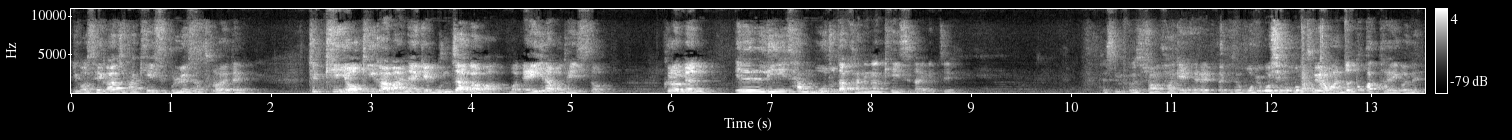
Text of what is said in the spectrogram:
이거 세 가지 다 케이스 분류해서 풀어야 돼. 특히 여기가 만약에 문자가 와, 뭐 A라고 돼 있어. 그러면 1, 2, 3 모두 다 가능한 케이스다, 알겠지? 됐습니다. 그래서 정확하게 해야 겠다 그래서 555번 풀이랑 완전 똑같아, 이거는.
